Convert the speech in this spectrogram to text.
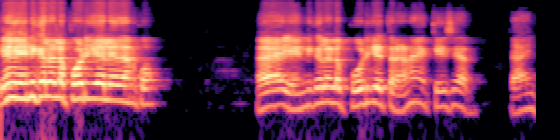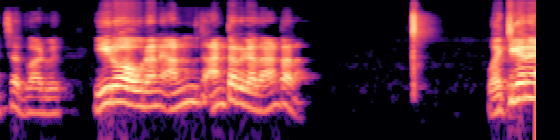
ఏ ఎన్నికలలో పోటీ చేయలేదనుకో ఏ ఎన్నికలలో పోటీ చేస్తారా కేసీఆర్? రాయించదు వాడు హీరో అవునని అన్ అంటారు కదా అంటారా? వచ్చిగానే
